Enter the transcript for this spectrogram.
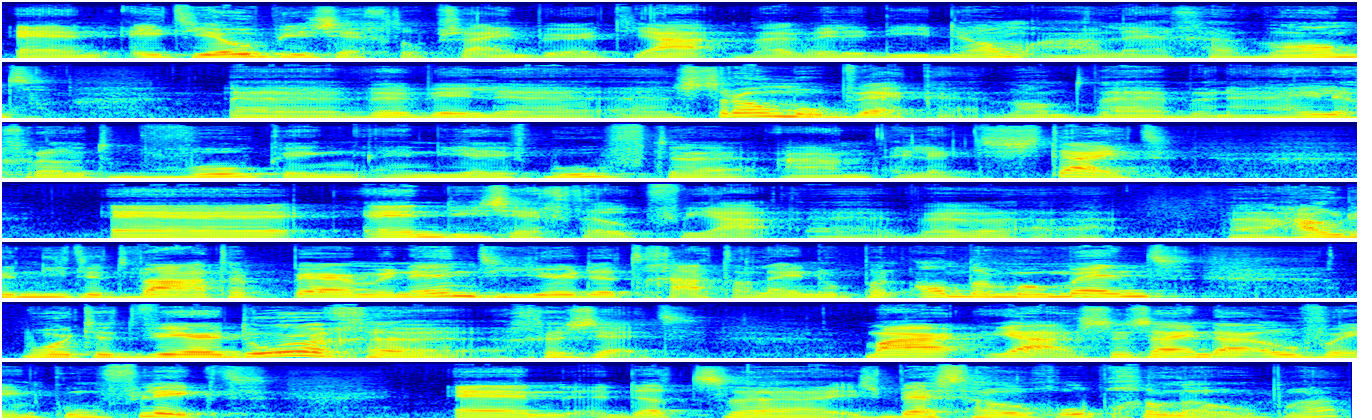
En Ethiopië zegt op zijn beurt, ja, wij willen die dam aanleggen, want eh, we willen eh, stroom opwekken. Want we hebben een hele grote bevolking en die heeft behoefte aan elektriciteit. Eh, en die zegt ook van ja, eh, we, we houden niet het water permanent hier. Dat gaat alleen op een ander moment, wordt het weer doorgezet. Maar ja, ze zijn daarover in conflict. En dat eh, is best hoog opgelopen.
